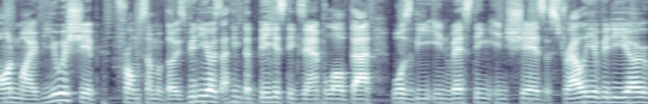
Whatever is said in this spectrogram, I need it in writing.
on my viewership from some of those videos. I think the biggest example of that was the Investing in Shares Australia video.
